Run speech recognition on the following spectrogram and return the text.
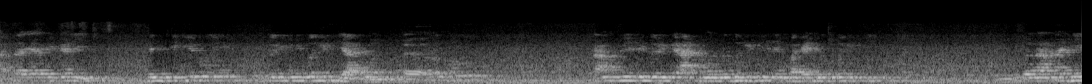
आता या ठिकाणी त्यांची गिरोली मी बघितली आतमध्ये हं. रामपुरीची गडी आतमधून बघितली नाही बाहेर बघितली पण आता हे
